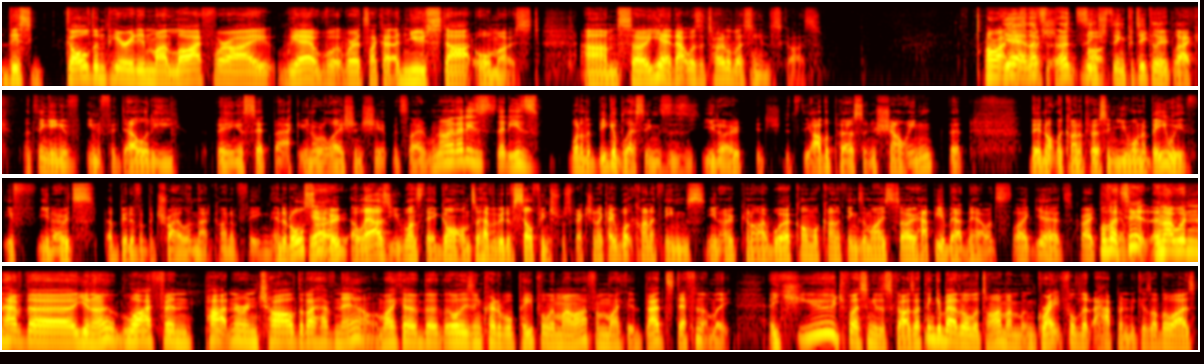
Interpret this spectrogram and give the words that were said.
this golden period in my life where I yeah, where it's like a, a new start almost. Um, so yeah, that was a total blessing in disguise. All right, yeah, that's question. that's Oh, interesting. Particularly like I'm thinking of infidelity being a setback in a relationship. It's like no, that is that is one of the bigger blessings. Is you know it's it's the other person showing that they're not the kind of person you want to be with. If you know it's a bit of a betrayal and that kind of thing, and it also allows you once they're gone to have a bit of self introspection. Okay, what kind of things you know can I work on? What kind of things am I so happy about now? It's like yeah, it's great. Well, that's it. And I wouldn't have the, you know, life and partner and child that I have now. Like uh, the, all these incredible people in my life. I'm like, that's definitely a huge blessing in disguise. I think about it all the time. I'm grateful that it happened because otherwise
